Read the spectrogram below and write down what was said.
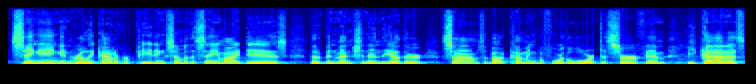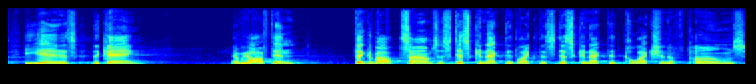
singing, and really kind of repeating some of the same ideas that have been mentioned in the other Psalms about coming before the Lord to serve him because he is the king. And we often think about Psalms as disconnected, like this disconnected collection of poems,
